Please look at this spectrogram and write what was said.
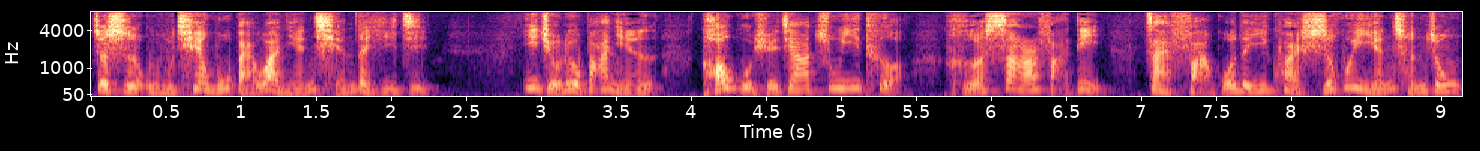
这是五千五百万年前的遗迹。一九六八年，考古学家朱伊特和萨尔法蒂。在法国的一块石灰岩层中，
